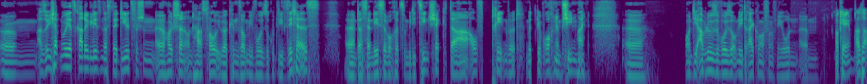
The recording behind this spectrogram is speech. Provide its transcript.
Ähm, also ich habe nur jetzt gerade gelesen, dass der Deal zwischen äh, Holstein und HSV über Kinzombie wohl so gut wie sicher ist, äh, dass er nächste Woche zum Medizincheck da auftreten wird mit gebrochenem Schienbein. Äh, und die Ablöse wohl so um die 3,5 Millionen. Ähm, Okay, also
